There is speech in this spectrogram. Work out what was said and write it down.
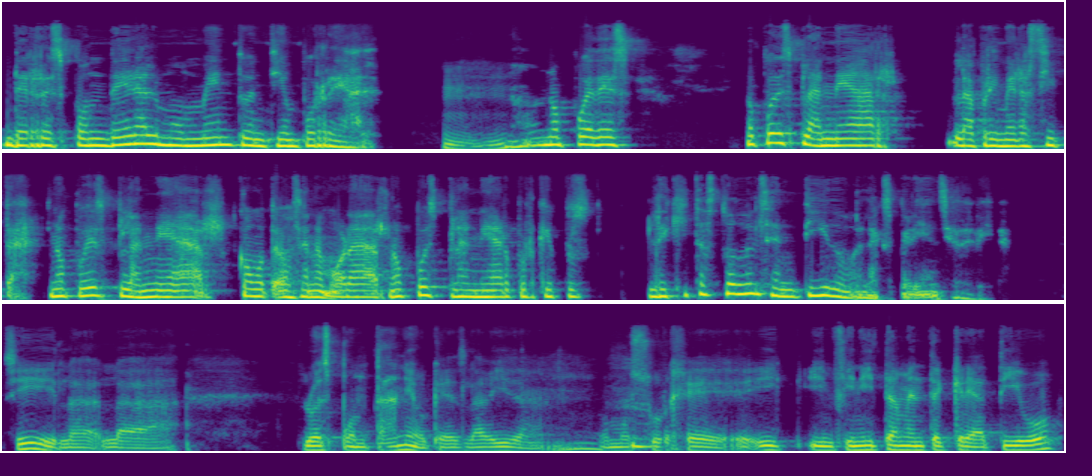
de responder al momento en tiempo real. ¿no? no puedes, no puedes planear la primera cita, no puedes planear cómo te vas a enamorar, no puedes planear porque pues le quitas todo el sentido a la experiencia de vida. Sí, la, lo espontáneo que es la vida, cómo surge infinitamente creativo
